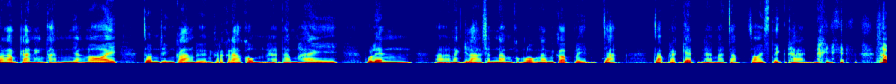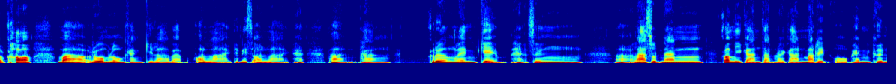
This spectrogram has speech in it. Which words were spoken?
ระงับการแข่งขันอย่างน้อย จนถึงกลางเดือนกรกฎาคมนะฮะทำให้ผู้เล่นนักกีฬาชั้นนำของโลกนั้นก็เปลี่ยนจากจับแร็กเก็ตนะมาจับจอยสติ๊กแทน แล้วก็มาร่วมลงแข่งกีฬาแบบออนไลน์ เทนนิสออนไลน์ผ่านทาง เครื่องเล่นเกมฮะซึ่งล่าสุดนั้นก็มีการจัดรายการมาดริดโอเพนขึ้น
